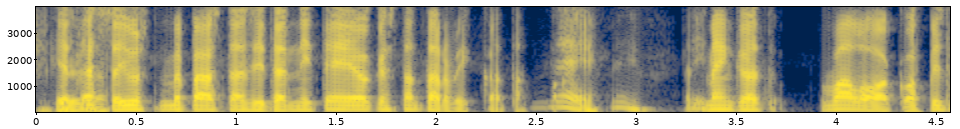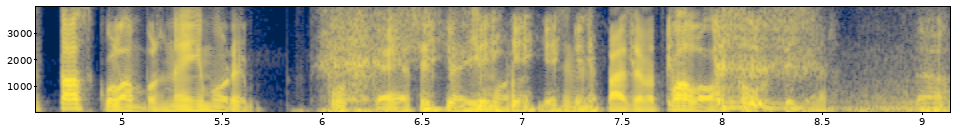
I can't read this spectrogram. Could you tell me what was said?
Ja Kyllä. tässä just me päästään siitä, että niitä ei oikeastaan tarvikaan tappaa. Ei, ei, Et ei. menkö valoa kohti, pistä taskulampu sinne imurin putkeen ja sitten imurot, niin sinne ne pääsevät valoa kohti vielä. Joo.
